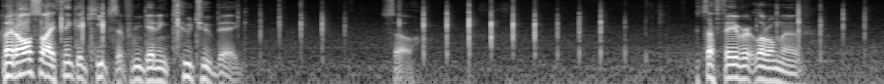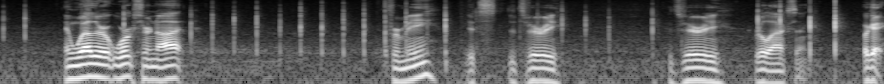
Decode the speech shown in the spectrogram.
but also I think it keeps it from getting too too big. So it's a favorite little move. And whether it works or not, for me, it's it's very it's very relaxing. Okay.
